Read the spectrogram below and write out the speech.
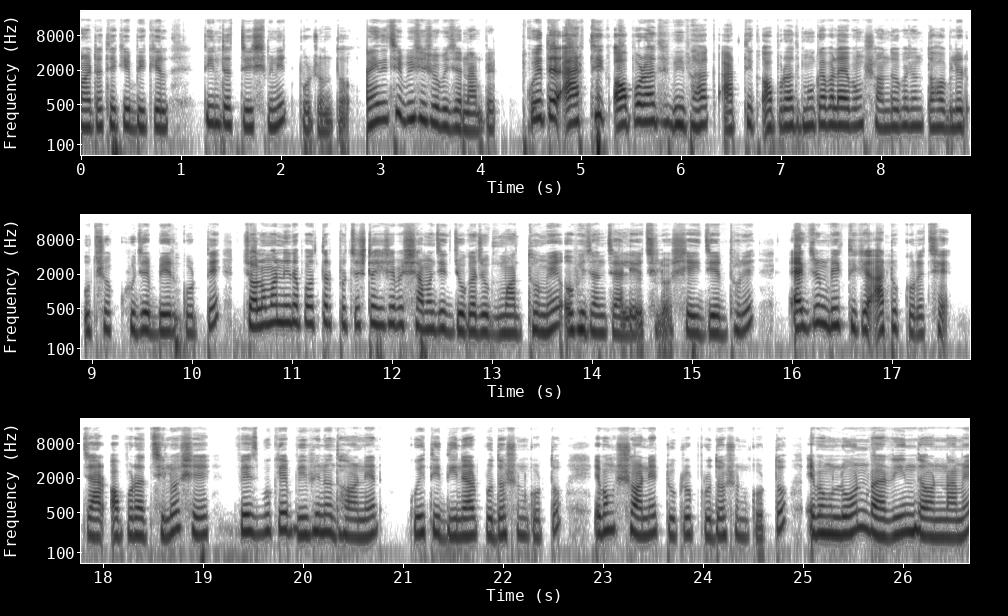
নয়টা থেকে বিকেল তিনটা ত্রিশ মিনিট পর্যন্ত। জানিয়ে দিচ্ছি বিশেষ অভিযান আপডেট কুয়েতের আর্থিক অপরাধ বিভাগ, আর্থিক অপরাধ মোকাবেলা এবং সন্দেহভাজন তহবিলের উৎস খুঁজে বের করতে চলমান নিরাপত্তার প্রচেষ্টা হিসেবে সামাজিক যোগাযোগ মাধ্যমে অভিযান চালিয়েছিল। সেই জের ধরে একজন ব্যক্তিকে আটক করেছে। যার অপরাধ ছিল সে ফেসবুকে বিভিন্ন ধরনের কুয়েতি দিনার প্রদর্শন করত এবং স্বর্ণের টুকরো প্রদর্শন করত এবং লোন বা ঋণ দেওয়ার নামে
